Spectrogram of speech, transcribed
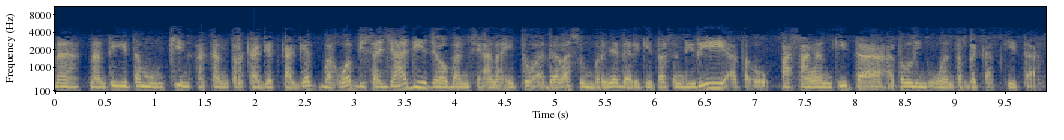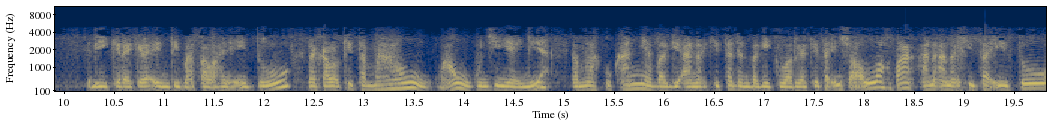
Nah, nanti kita mungkin akan terkaget-kaget bahwa bisa jadi jawaban si anak itu adalah sumbernya dari kita sendiri atau pasangan kita atau lingkungan terdekat kita. Jadi kira-kira inti masalahnya itu, nah kalau kita mau, mau kuncinya ini, Ya. kita melakukannya bagi anak kita dan bagi keluarga kita, insya Allah Pak, anak-anak kita itu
